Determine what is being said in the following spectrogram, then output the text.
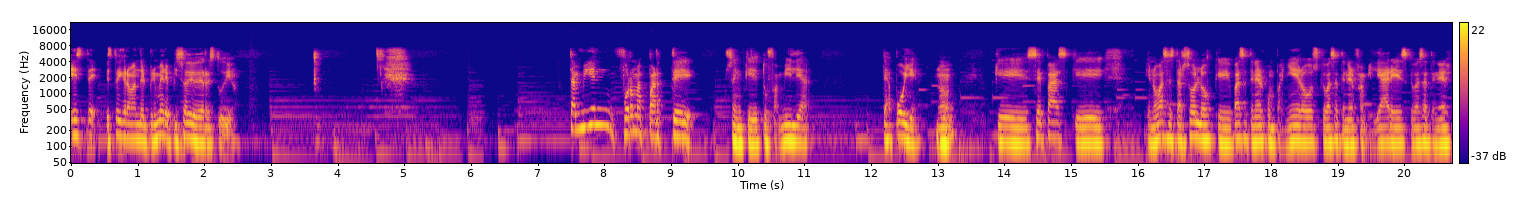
este estoy grabando el primer episodio de Restudio. También forma parte pues, en que tu familia te apoye, ¿no? Que sepas que, que no vas a estar solo, que vas a tener compañeros, que vas a tener familiares, que vas a tener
